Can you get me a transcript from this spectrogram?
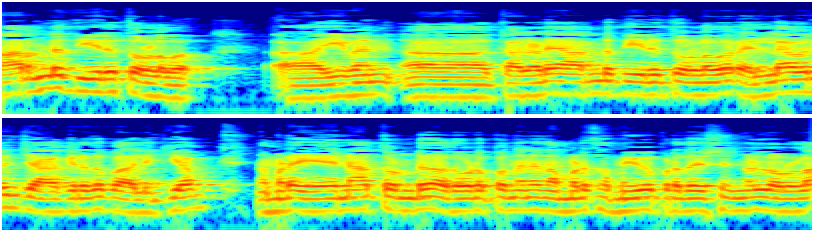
ആറിന്റെ തീരത്തുള്ളവർ ഈവൻ ആ, കല്ലട ആറിന്റെ തീരത്തുള്ളവർ എല്ലാവരും ജാഗ്രത പാലിക്കുക നമ്മുടെ ഏനാത്തുണ്ട് അതോടൊപ്പം തന്നെ നമ്മുടെ സമീപ പ്രദേശങ്ങളിലുള്ള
